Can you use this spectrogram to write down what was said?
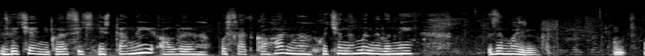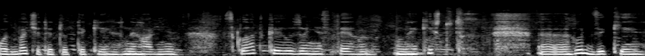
звичайні класичні штани, але посадка гарна, хоча на мене вони замалі. От бачите, тут такі негарні складки у зоні стегон. На які ж тут е, гудзики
